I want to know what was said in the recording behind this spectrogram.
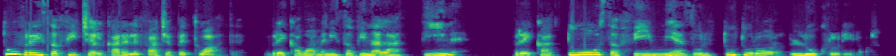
tu vrei să fii cel care le face pe toate, vrei ca oamenii să vină la tine, vrei ca tu să fii miezul tuturor lucrurilor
